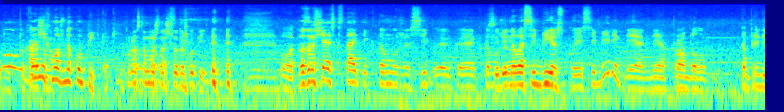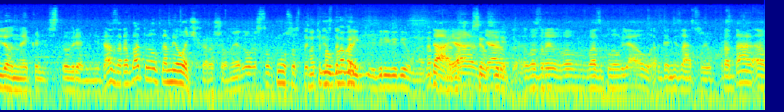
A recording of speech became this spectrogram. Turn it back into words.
Ну, за них можно купить какие-то. Просто можно что-то купить. да. Вот. Возвращаясь, кстати, к тому же, э, к, э, к тому Сибири. же Новосибирску и Сибири, где, я- где я пробыл определенное количество времени, да, зарабатывал там и очень хорошо, но я даже столкнулся с, Ну, таки- ты был с глава такой- реги- региона, да? Да, я, я возглавлял организацию прода...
